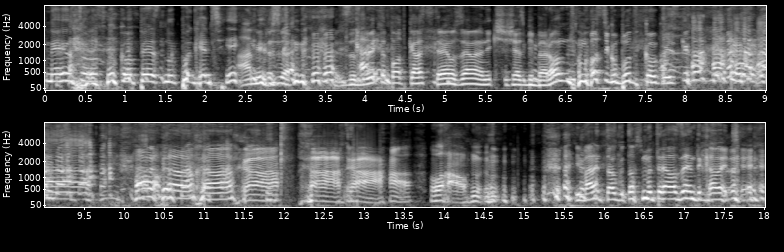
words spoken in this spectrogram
нейното руско копие е с но пагаджи. Ами, За, за другите подкасти трябва да взема на Ники 6 биберон, да може да си го бута колко иска. Ха-ха-ха! Вау! Иване, той е готов с материал за така вече.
